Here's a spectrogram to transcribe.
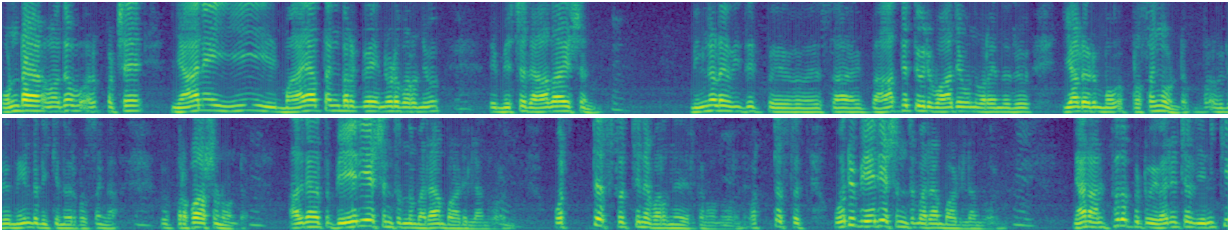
ഉണ്ട് അത് പക്ഷേ ഞാൻ ഈ മായാ തങ്ബർഗ് എന്നോട് പറഞ്ഞു മിസ്റ്റർ രാധാകൃഷ്ണൻ നിങ്ങൾ ഇത് ആദ്യത്തെ ഒരു വാചകം എന്ന് പറയുന്നത് ഇയാളുടെ ഒരു പ്രസംഗമുണ്ട്. ഒരു നീണ്ടു നിൽക്കുന്ന ഒരു പ്രസംഗ പ്രഭാഷണമുണ്ട്. അതിനകത്ത് വേരിയേഷൻസ് ഒന്നും വരാൻ പാടില്ല എന്ന് പറഞ്ഞു. ഒറ്റ സ്ട്രെച്ചിനെ പറഞ്ഞു തീർക്കണമെന്ന് പറഞ്ഞു. ഒറ്റ സ്ട്രെച്ച് ഒരു വേരിയേഷൻസും വരാൻ പാടില്ല എന്ന് പറഞ്ഞു. ഞാൻ അത്ഭുതപ്പെട്ടു പോയി. കാര്യം വെച്ചാൽ എനിക്ക്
